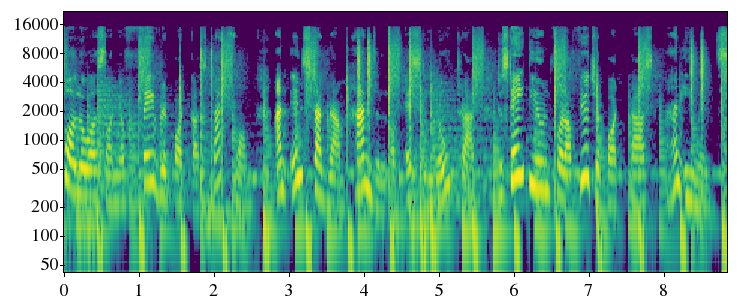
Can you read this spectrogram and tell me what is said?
follow us on your favorite podcast platform and Instagram handle of SD Road Track to stay tuned for our future podcast and events.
